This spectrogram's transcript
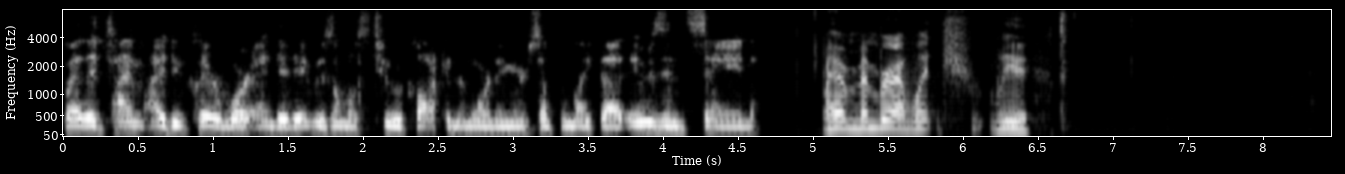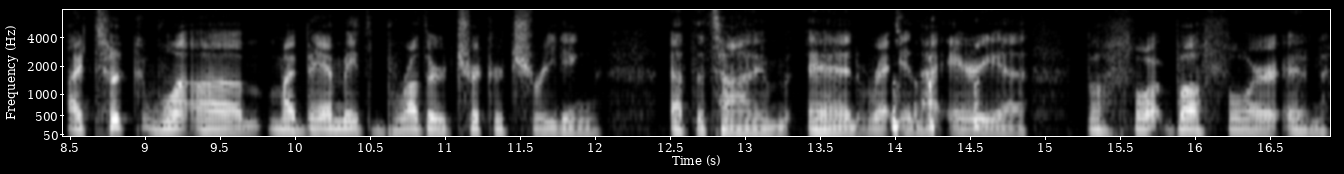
by the time I declare war ended, it was almost two o'clock in the morning or something like that. It was insane. i remember i went tr- we i took one, um, my bandmate's brother trick-or-treating at the time and right in that area before before and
